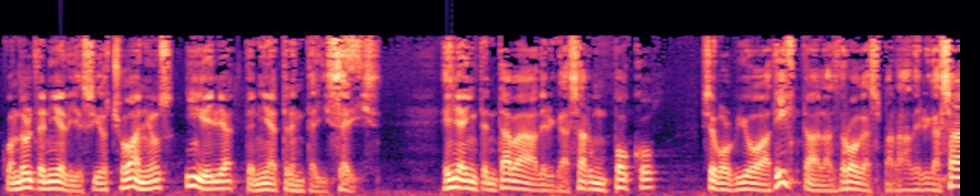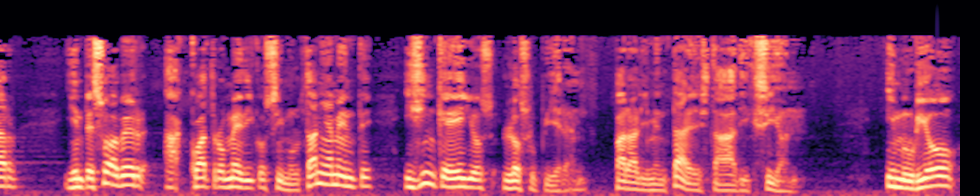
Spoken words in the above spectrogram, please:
cuando él tenía 18 años y ella tenía 36. Ella intentaba adelgazar un poco, se volvió adicta a las drogas para adelgazar y empezó a ver a cuatro médicos simultáneamente y sin que ellos lo supieran, para alimentar esta adicción. Y murió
